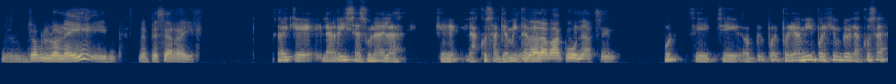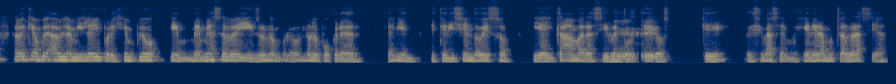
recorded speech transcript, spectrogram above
yo lo leí y me empecé a reír. Sabe que la risa es una de las, las cosas que a mí también... La vacuna, sí. Sí, sí. Por, a mí, por ejemplo, las cosas, cada vez que habla mi ley, por ejemplo, eh, me, hace reír. Yo no, no, lo puedo creer que alguien esté diciendo eso y hay cámaras y reporteros que, se me, hace, me genera mucha gracia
